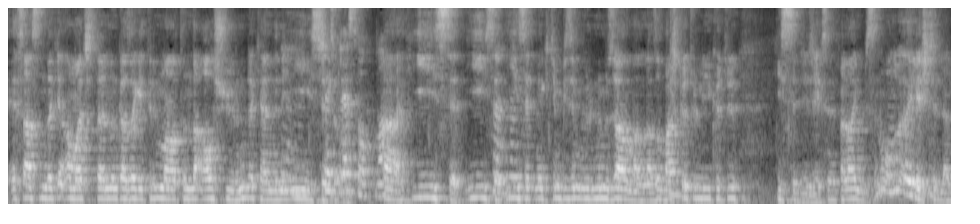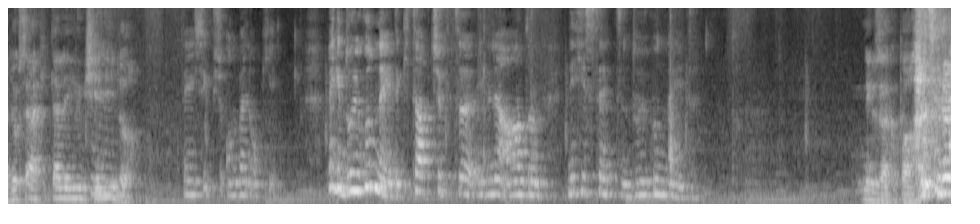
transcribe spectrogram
esasındaki amaçlarının gaza getirilme altında al şu ürünü de kendini iyi hisset. şekle sokma. Ha, iyi hisset, iyi hisset, iyi hissetmek için bizim ürünümüzü alman lazım. Başka türlü iyi kötü hissedeceksin falan gibisini. Onu eleştirirler. Yoksa erkeklerle ilgili bir şey değildi o. Değişik bir şey. Onu ben okuyayım. Peki duygun neydi? Kitap çıktı, eline aldın. Ne hissettin? Duygun neydi? Ne güzel kapağı vardı.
